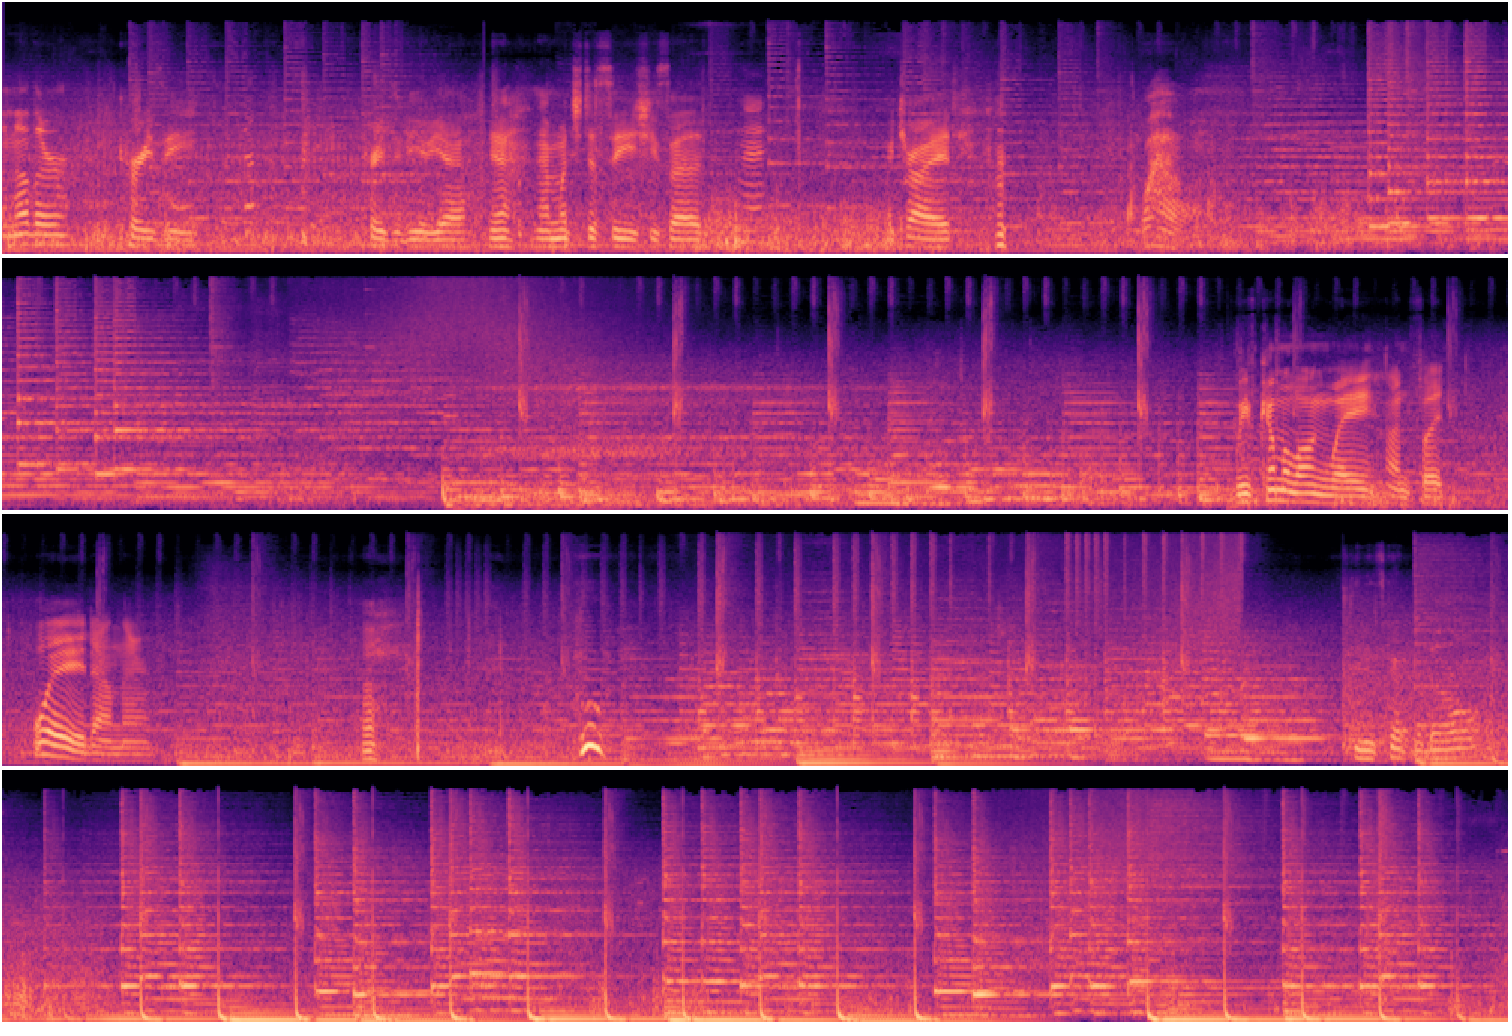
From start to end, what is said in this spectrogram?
Another crazy, crazy view. Yeah, yeah. Not much to see. She said. Nah. We tried. wow. We've come a long way on foot. Way down there. Ugh. Whew. And it's got the bell.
